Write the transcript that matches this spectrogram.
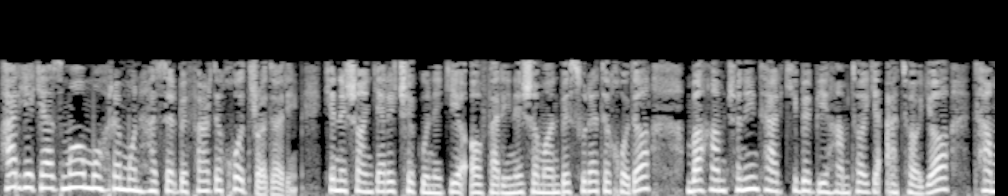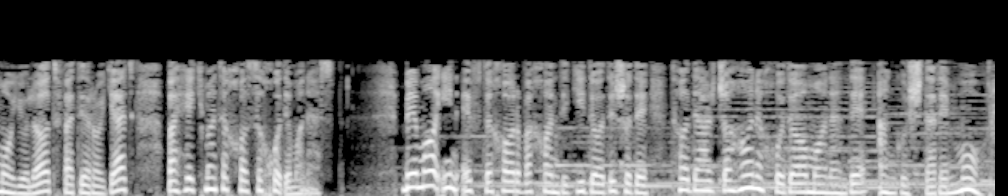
هر یک از ما مهر منحصر به فرد خود را داریم که نشانگر چگونگی آفرینشمان به صورت خدا و همچنین ترکیب بی همتای عطایا، تمایلات و درایت و حکمت خاص خودمان است. به ما این افتخار و خواندگی داده شده تا در جهان خدا ماننده انگشتر مهر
